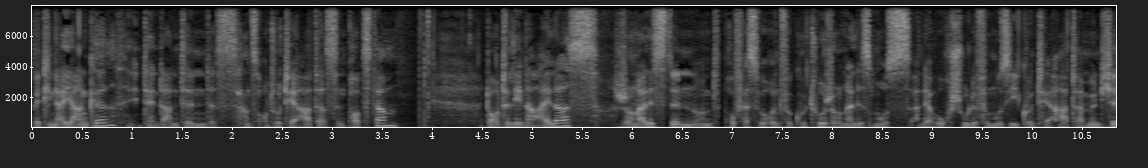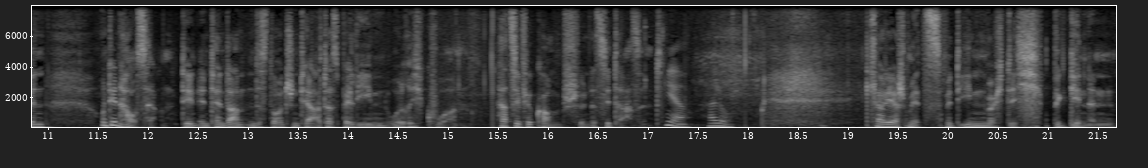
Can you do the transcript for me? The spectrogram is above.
Bettina Janke, Intendantin des Hans-Otto-Theaters in Potsdam, Dorte Lena Eilers, Journalistin und Professorin für Kulturjournalismus an der Hochschule für Musik und Theater München und den Hausherrn, den Intendanten des Deutschen Theaters Berlin, Ulrich Kuhn. Herzlich willkommen, schön, dass Sie da sind. Ja, hallo. Claudia Schmitz, mit Ihnen möchte ich beginnen.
